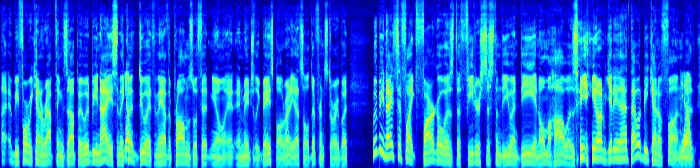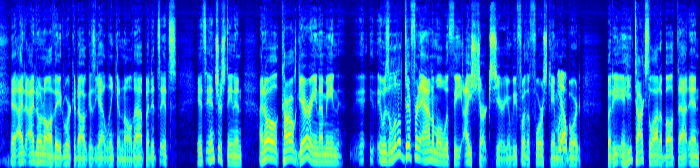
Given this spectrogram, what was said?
uh, before we kind of wrap things up. It would be nice, and they Yep. couldn't do it, and they have the problems with it, you know, in, in Major League Baseball already. That's a whole different story. But it would be nice if like Fargo was the feeder system to UND and Omaha was, you know what I'm getting at? That would be kind of fun. Yep. But eh, I, I don't know how they'd work it out because you got Lincoln and all that. But it's it's it's interesting, and I know Karl Goehring. I mean, it, it was a little different animal with the Ice Sharks here, you know, before the Force came on board. But he he talks a lot about that and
